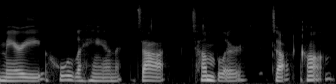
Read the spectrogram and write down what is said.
maryhoulihan.tumblr.com.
